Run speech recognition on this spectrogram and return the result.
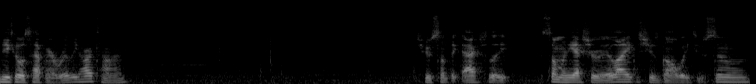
Niko was having a really hard time. She was something actually someone he actually really liked. She was gone way too soon.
